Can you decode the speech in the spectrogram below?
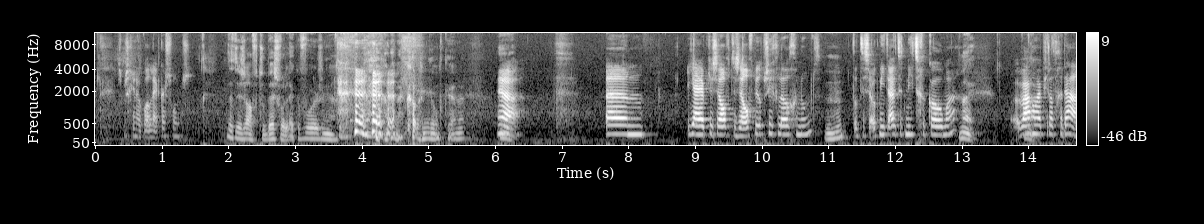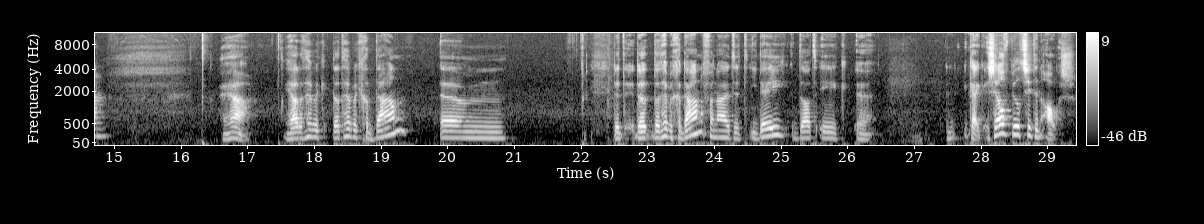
Dat is misschien ook wel lekker soms. Dat is af en toe best wel lekker voor ze, dat kan ik niet ontkennen. Ja. Ehm, jij hebt jezelf de zelfbeeldpsycholoog genoemd. Mhm. Dat is ook niet uit het niets gekomen. Nee. Waarom Nee. heb je dat gedaan? Ja, ja dat, heb ik, dat heb ik gedaan. Ehm, dit, dat, dat heb ik gedaan vanuit het idee dat ik. eh, kijk, zelfbeeld zit in alles.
